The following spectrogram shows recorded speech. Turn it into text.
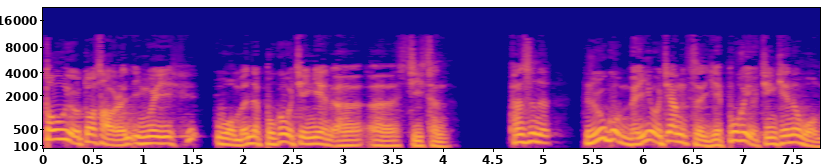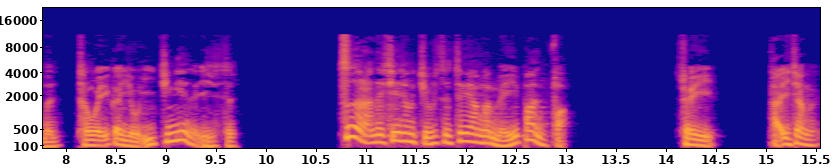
都有多少人因为我们的不够经验而而牺牲，但是呢。”如果没有这样子，也不会有今天的我们成为一个有经验的医生。自然的现象就是这样啊，没办法。所以他一这样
